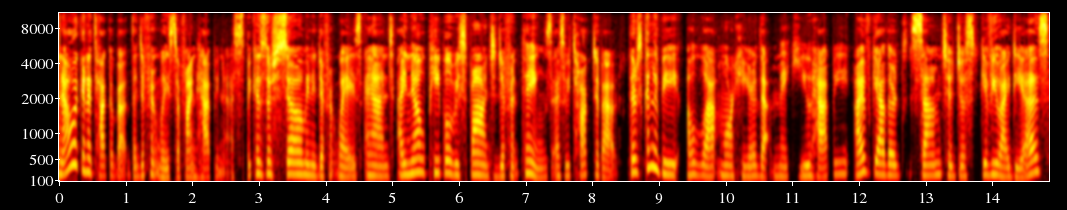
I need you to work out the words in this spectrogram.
Now we're going to talk about the different ways to find happiness because there's so many different ways. And I know people respond to different things as we talked about. There's going to be a lot more here that make you happy. I've gathered some to just give you ideas.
